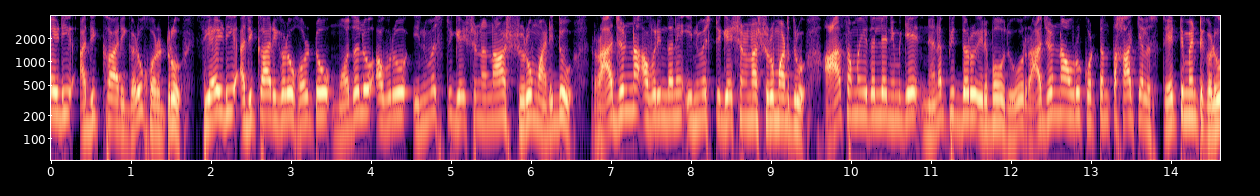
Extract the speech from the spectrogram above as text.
ಐ ಡಿ ಅಧಿಕಾರಿಗಳು ಹೊರಟರು. ಸಿ ಐ ಡಿ ಅಧಿಕಾರಿಗಳು ಹೊರಟು ಮೊದಲು ಅವರು ಇನ್ವೆಸ್ಟಿಗೇಷನನ್ನು ಶುರು ಮಾಡಿದ್ದು, ರಾಜಣ್ಣ ಅವರಿಂದನೇ ಇನ್ವೆಸ್ಟಿಗೇಷನನ್ನು ಶುರು ಮಾಡಿದ್ರು. ಆ ಸಮಯದಲ್ಲೇ ನಿಮಗೆ ನೆನಪಿದ್ದರೂ ಇರಬಹುದು, ರಾಜಣ್ಣ ಅವರು ಕೊಟ್ಟಂತಹ ಕೆಲ ಸ್ಟೇಟ್ಮೆಂಟ್ಗಳು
